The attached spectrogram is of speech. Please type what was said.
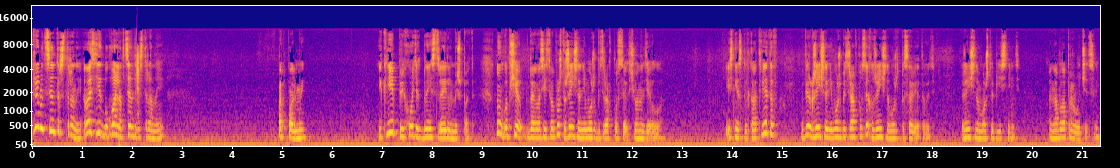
Прямо центр страны. Она сидит буквально в центре страны, под пальмой. И к ней приходит Бней Исраэль Мишпат. Ну, вообще, да, у нас есть вопрос, что женщина не может быть Рав Пусек. Чего она делала? Есть несколько ответов – во-первых, женщина не может быть рав пусех, но женщина может посоветовать. Женщина может объяснить. Она была пророчицей.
